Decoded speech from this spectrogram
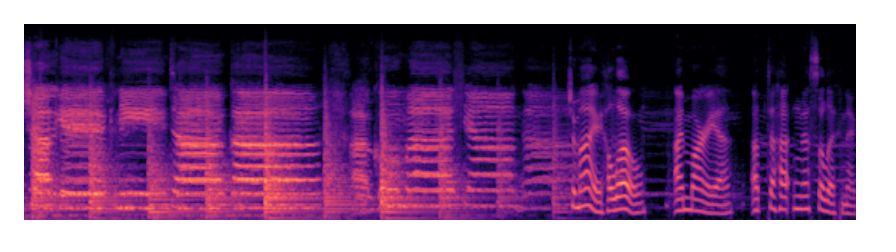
chakeknitaka Akumatyanga Shemai, hello. I'm Maria, up to Hatanga Selechnik.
